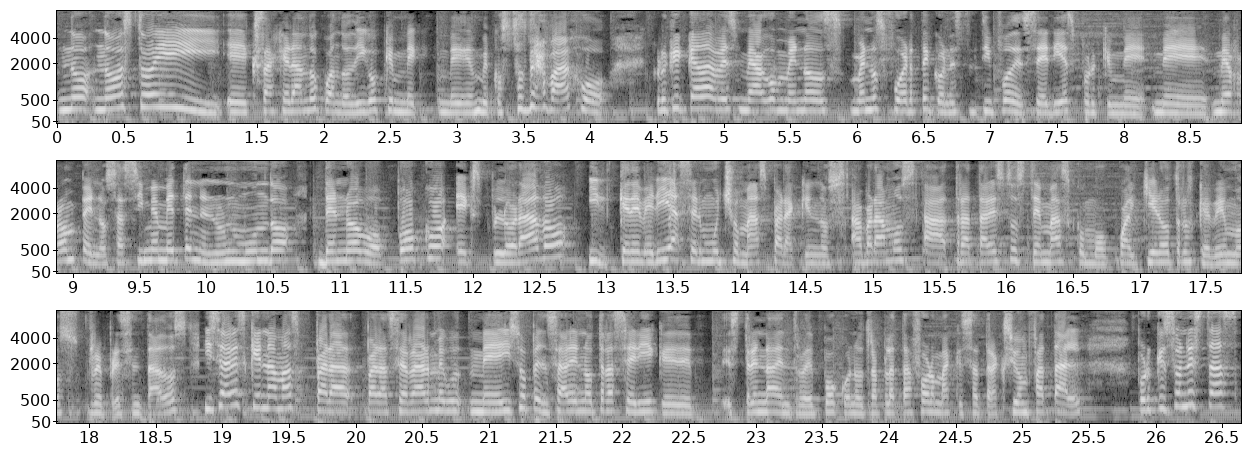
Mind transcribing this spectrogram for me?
no, no estoy exagerando cuando digo que me, me, costó trabajo. Creo que cada vez me hago menos, menos fuerte con este tipo de series porque me, me rompen. O sea, sí me meten en un mundo, de nuevo, poco explorado y que debería ser mucho más para que nos abramos a tratar estos temas como cualquier otro que vemos representados. Y sabes que nada más para, para cerrar me, me, hizo pensar en otra serie que estrena dentro de poco en otra plataforma que es Atracción Fatal, porque son estas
